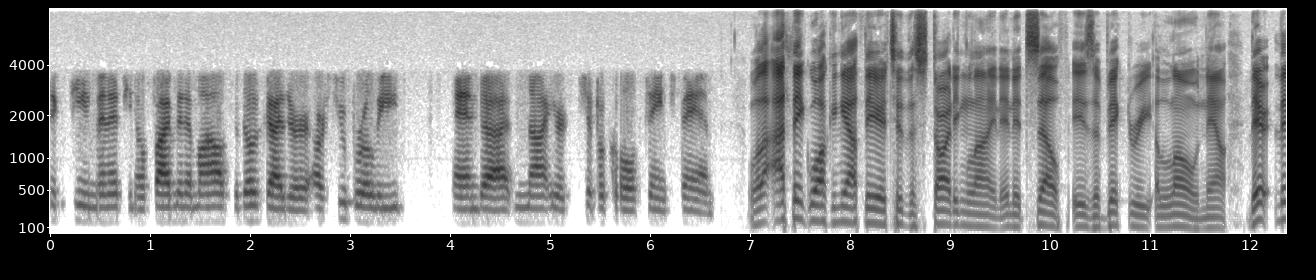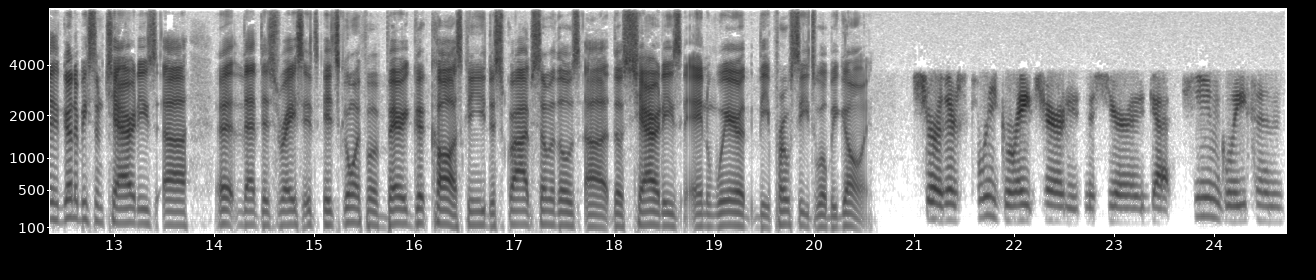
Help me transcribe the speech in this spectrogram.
16 minutes, you know, five minute miles. But those guys are, are super elite and uh, not your typical Saints fan. Well, I think walking out there to the starting line in itself is a victory alone. Now, there there are going to be some charities uh, uh, that this race it's, it's going for a very good cause. Can you describe some of those uh, those charities and where the proceeds will be going? Sure. There's three great charities this year. You got Team Gleason,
